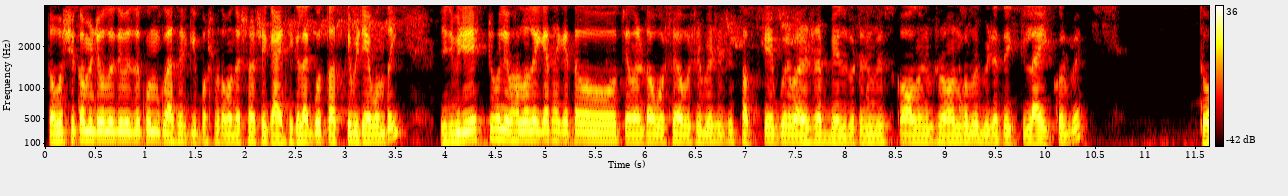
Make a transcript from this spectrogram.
তো অবশ্যই কমেন্টে বলে দেবে যে কোন ক্লাসের কী প্রশ্ন তোমাদের সরাসরি গাইড থেকে লাগবে। তো আজকে ভিডিও বন্ধই যদি ভিডিও একটু হলে ভালো লেগে থাকে, তো চ্যানেলটা অবশ্যই অবশ্যই বেশি বেশি সাবস্ক্রাইব করবে আর bell button press call on করবে ভিডিওতে একটি লাইক করবে। তো,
